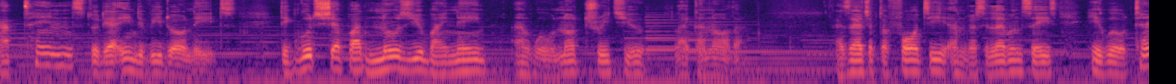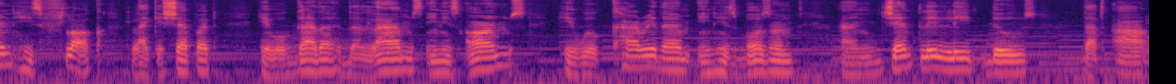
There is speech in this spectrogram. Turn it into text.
attends to their individual needs. The Good Shepherd knows you by name and will not treat you like another. Isaiah chapter 40 and verse 11 says, He will tend his flock like a shepherd. He will gather the lambs in his arms. He will carry them in his bosom and gently lead those that are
